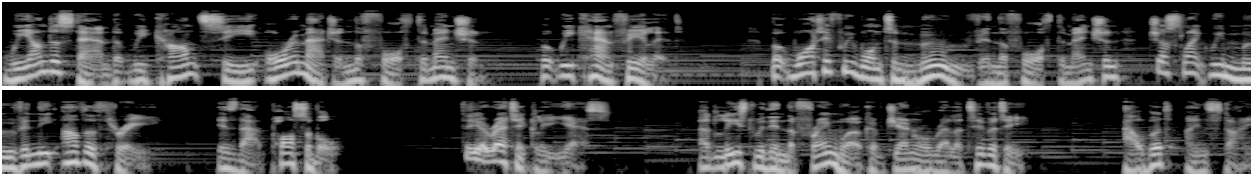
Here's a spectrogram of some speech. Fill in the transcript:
we understand that we can't see or imagine the fourth dimension, but we can feel it. But what if we want to move in the fourth dimension just like we move in the other three? Is that possible? Theoretically, yes. At least within the framework of general relativity. Albert Einstein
